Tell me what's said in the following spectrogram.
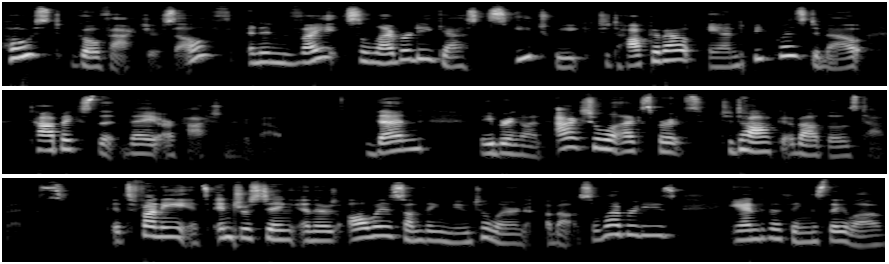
host Go Fact Yourself and invite celebrity guests each week to talk about and be quizzed about topics that they are passionate about. Then they bring on actual experts to talk about those topics. It's funny, it's interesting, and there's always something new to learn about celebrities and the things they love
